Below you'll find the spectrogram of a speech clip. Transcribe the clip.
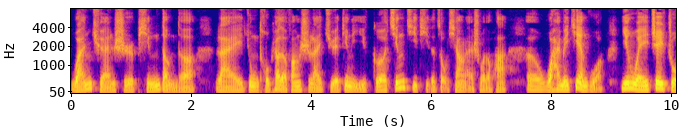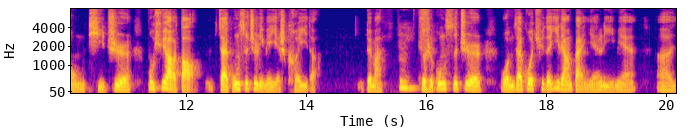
完全是平等的，来用投票的方式来决定一个经济体的走向来说的话，呃，我还没见过，因为这种体制不需要到在公司制里面也是可以的，对吗？嗯，就是公司制，我们在过去的一两百年里面，呃。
